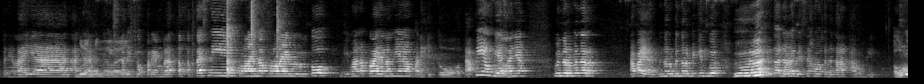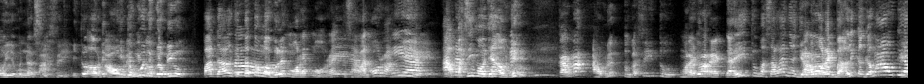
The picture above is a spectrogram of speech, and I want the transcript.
penilaian, ada Bulan penilaian. mystery shopper yang datang ngetes nih proliner proliner itu gimana pelayanannya paling itu. Tapi yang biasanya bener-bener apa ya, bener-bener bikin gue "Huh," itu adalah biasanya kalau kedatangan audit. Oh, oh iya benar sih. pasti. Itu audit, Audit itu gue juga bingung. Padahal kita tuh nggak boleh ngorek-ngorek Iya. kesalahan orang. Iya. Apa Ada. sih maunya audit? Karena audit tugasnya itu, ngorek-ngorek. Nah itu masalahnya. Jangan Kalau- ngorek balik kagak mau dia.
